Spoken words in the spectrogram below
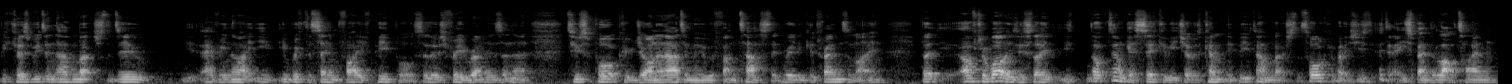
because we didn't have much to do every night. You, you're with the same five people. So there was three runners and a two support crew, John and Adam, who were fantastic, really good friends of mine. But after a while, you just like you not, don't get sick of each other's company, but you don't have much to talk about. You, know, you spend a lot of time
